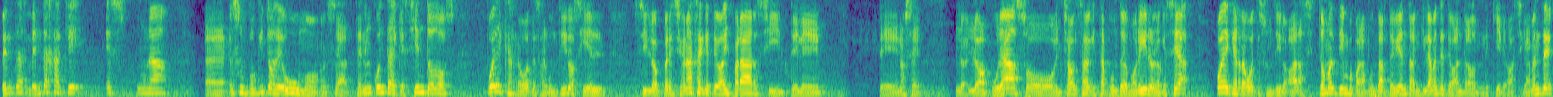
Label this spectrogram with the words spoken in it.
Ventaja que es una... es un poquito de humo, o sea, ten en cuenta de que 102 puede que rebotes algún tiro si el si lo presionás al que te va a disparar, si te le no sé, lo, apurás o el chabón sabe que está a punto de morir o lo que sea, puede que rebotes un tiro. Ahora, si toma el tiempo para apuntarte bien, tranquilamente te va a entrar donde quiere. Básicamente,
